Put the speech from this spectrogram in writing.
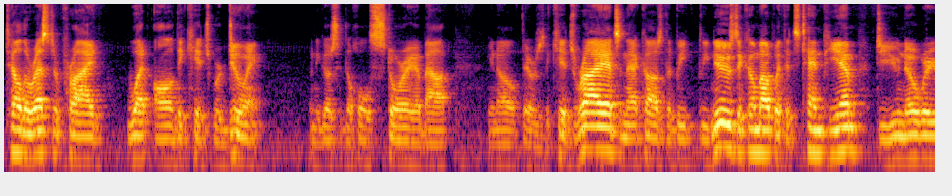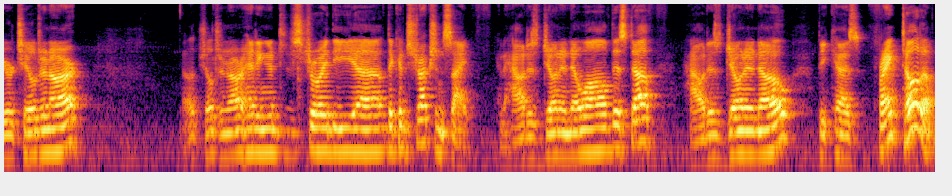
tell the rest of Pride what all the kids were doing. When he goes through the whole story about, you know, there was the kids' riots and that caused the weekly news to come up with it's 10 p.m. Do you know where your children are? Well, children are heading in to destroy the, uh, the construction site. And how does Jonah know all of this stuff? How does Jonah know? Because Frank told him.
